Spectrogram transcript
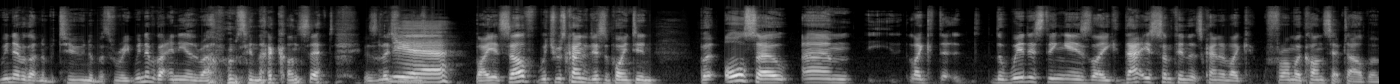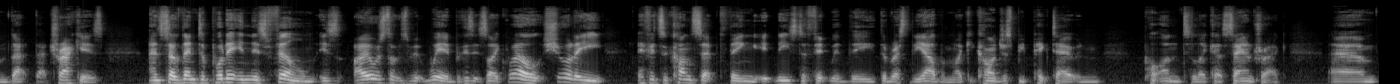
We never got number two, number three. We never got any other albums in that concept. It was literally Yeah, by itself, which was kind of disappointing. But also, um, like the, the weirdest thing is like that is something that's kind of like from a concept album that that track is, and so then to put it in this film is I always thought it was a bit weird because it's like, well, surely if it's a concept thing, it needs to fit with the the rest of the album. Like it can't just be picked out and put onto like a soundtrack. Um,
